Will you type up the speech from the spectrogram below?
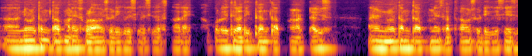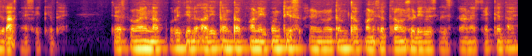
न्यूनतम तापमान हे सोळा अंश डिग्री सेल्सिअस असणार आहे. अकोला येथील अधिकतम तापमान अठ्ठावीस आणि न्यूनतम तापमान हे सतरा अंश डिग्री सेल्सिअस राखणे शक्यता आहे. त्याचप्रमाणे नागपूर येथील अधिकतम तापमान एकोणतीस आणि न्यूनतम तापमान सतरा अंश डिग्री सेल्सिअस राहण्याची शक्यता आहे.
